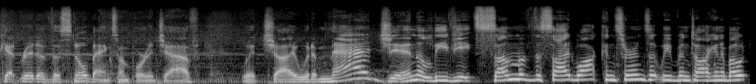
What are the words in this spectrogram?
get rid of the snowbanks on Portage Ave which I would imagine alleviates some of the sidewalk concerns that we've been talking about.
